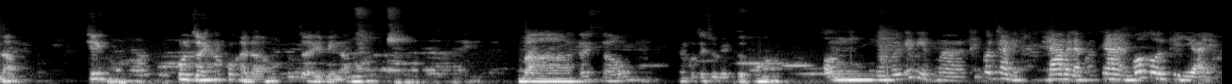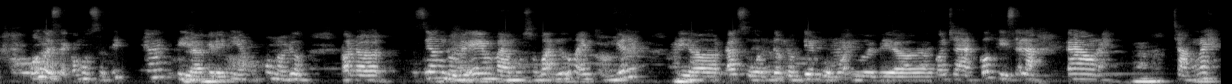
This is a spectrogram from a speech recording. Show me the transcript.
Nam chứ con trai Hàn Quốc hay là con trai Việt Nam và cái xấu em có thể cho biết được không? Ừ, đối với cái việc mà thích con trai Việt Nam hay là con trai Hàn Quốc hơn thì ấy, mỗi người sẽ có một sở thích khác thì à, cái đấy thì em cũng không nói được. Còn uh, riêng đối với em và một số bạn nữ mà em từng biết ấy, thì à, đa số ấn tượng đầu tiên của mọi người về à, con trai Hàn Quốc thì sẽ là cao này Ừ. trắng này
